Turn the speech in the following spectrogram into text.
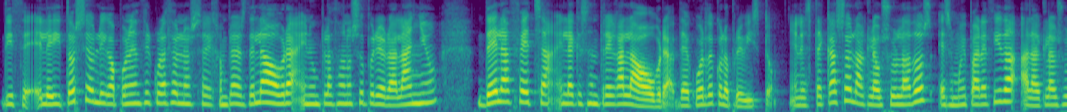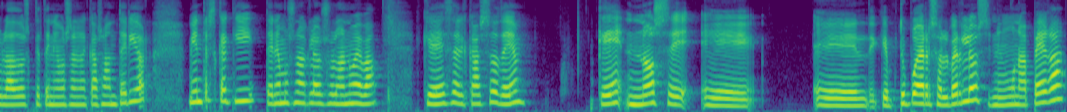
Dice, el editor se obliga a poner en circulación los ejemplares de la obra en un plazo no superior al año de la fecha en la que se entrega la obra, de acuerdo con lo previsto. En este caso, la cláusula 2 es muy parecida a la cláusula 2 que teníamos en el caso anterior, mientras que aquí tenemos una cláusula nueva, que es el caso de que no se... Eh, eh, que tú puedas resolverlo sin ninguna pega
